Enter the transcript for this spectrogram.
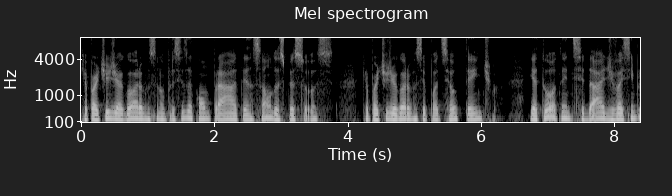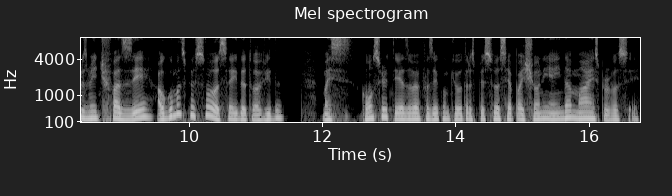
Que a partir de agora você não precisa comprar a atenção das pessoas. Que a partir de agora você pode ser autêntico. E a tua autenticidade vai simplesmente fazer algumas pessoas sair da tua vida, mas com certeza vai fazer com que outras pessoas se apaixonem ainda mais por você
